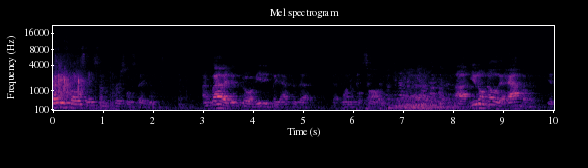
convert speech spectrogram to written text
Let me close with some personal statements. I'm glad I didn't go immediately after that, that wonderful song. Uh, you don't know the half of it. it.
